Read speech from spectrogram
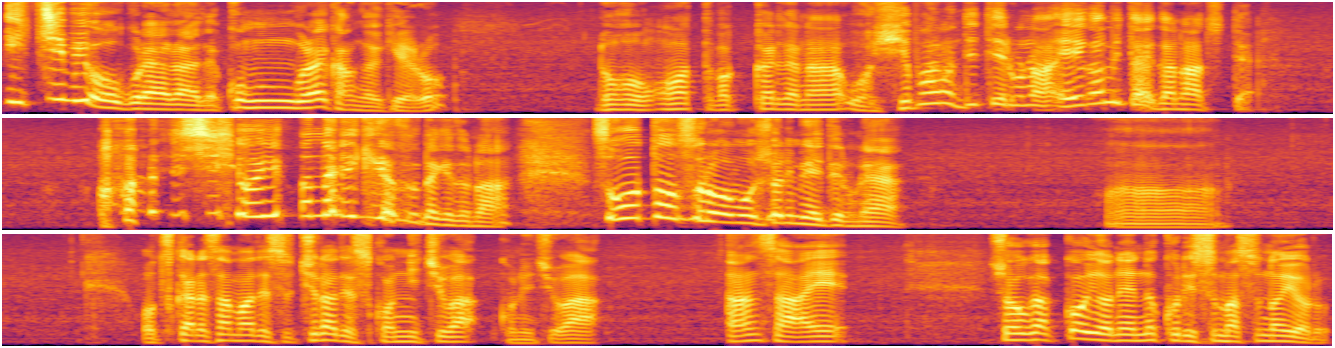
1秒ぐらいの間でこんぐらい考えきれろ。ローン終わったばっかりだな。うわ火花出てるな。映画みたいだなっつって。足を言わない気がするんだけどな。相当スローモーションに見えてるね。うんお疲れ様です。チュラです。こんにちは。こんにちは。アンサー A 小学校4年のクリスマスの夜。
